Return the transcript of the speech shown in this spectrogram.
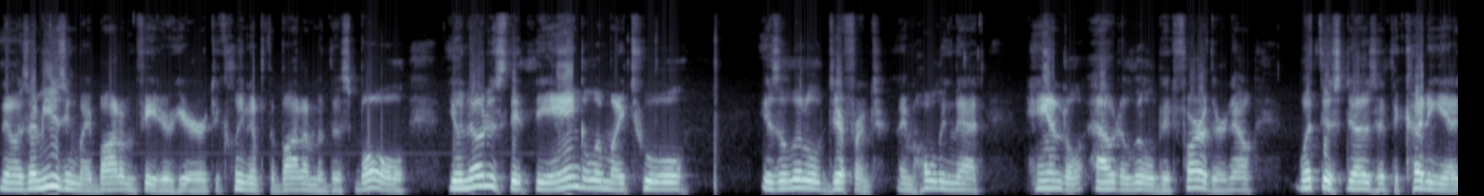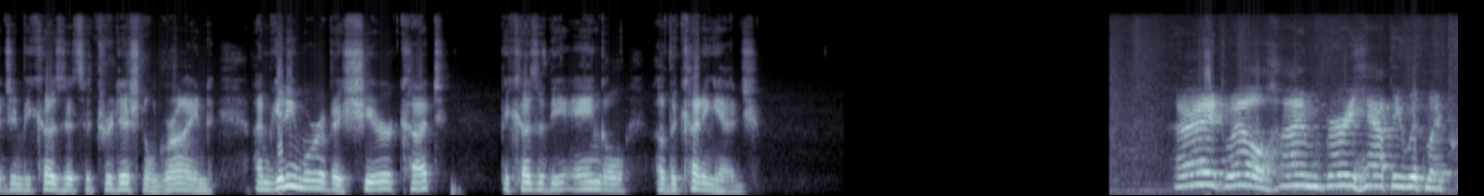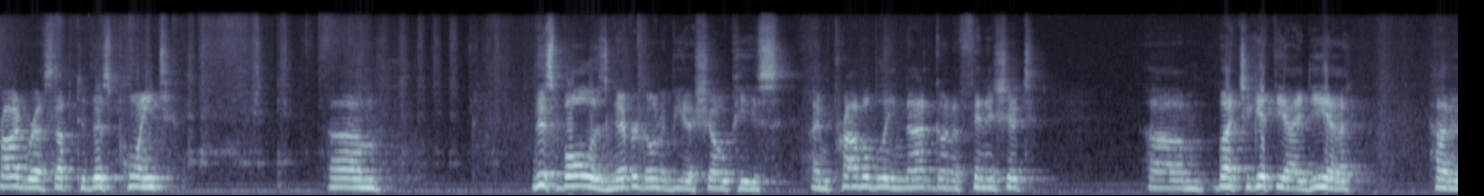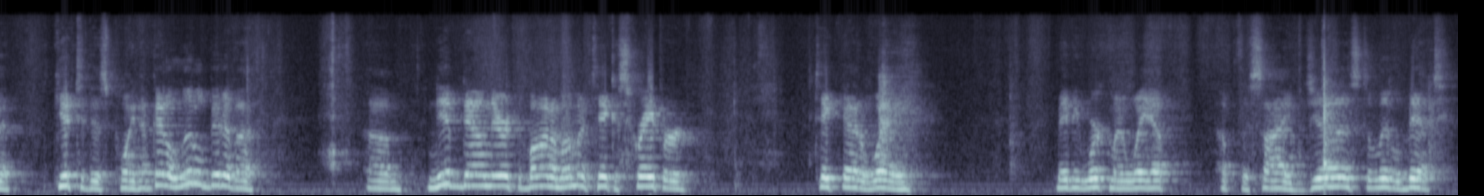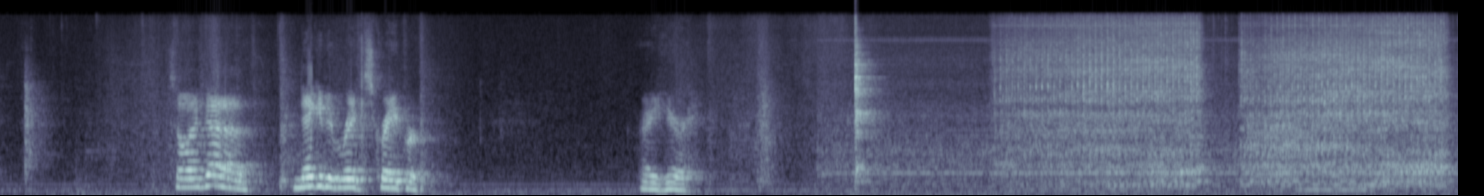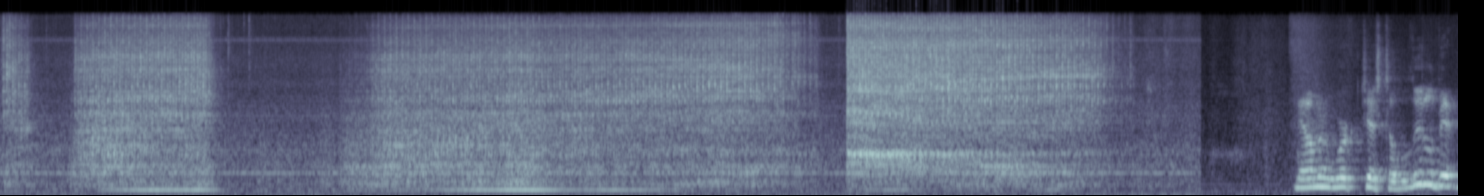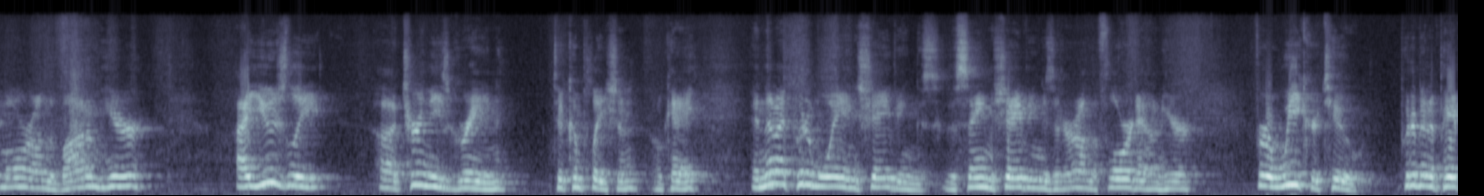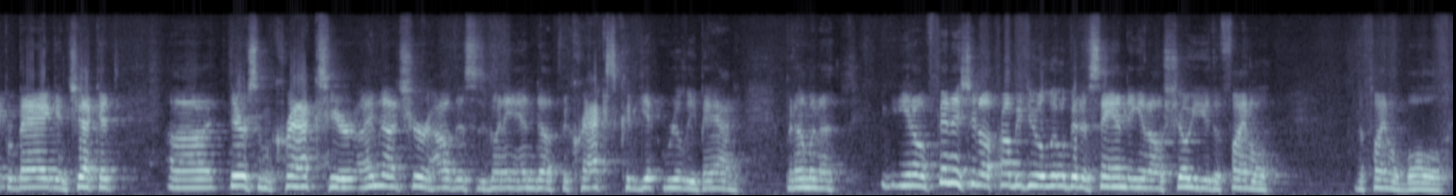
Now as I'm using my bottom feeder here to clean up the bottom of this bowl, you'll notice that the angle of my tool is a little different. I'm holding that handle out a little bit farther. Now, what this does at the cutting edge, and because it's a traditional grind, I'm getting more of a shear cut because of the angle of the cutting edge. All right, well, I'm very happy with my progress up to this point. Um, this bowl is never going to be a showpiece. I'm probably not going to finish it. Um, but you get the idea how to get to this point. I've got a little bit of a um, nib down there at the bottom. I'm going to take a scraper, take that away, maybe work my way up up the side just a little bit. So I've got a negative rake scraper right here. Now I'm going to work just a little bit more on the bottom here. I usually uh, turn these green to completion, okay? And then I put them away in shavings, the same shavings that are on the floor down here, for a week or two. Put them in a paper bag and check it. Uh, there's some cracks here. I'm not sure how this is going to end up. The cracks could get really bad, but I'm going to, you know, finish it. I'll probably do a little bit of sanding and I'll show you the final the final bowl.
